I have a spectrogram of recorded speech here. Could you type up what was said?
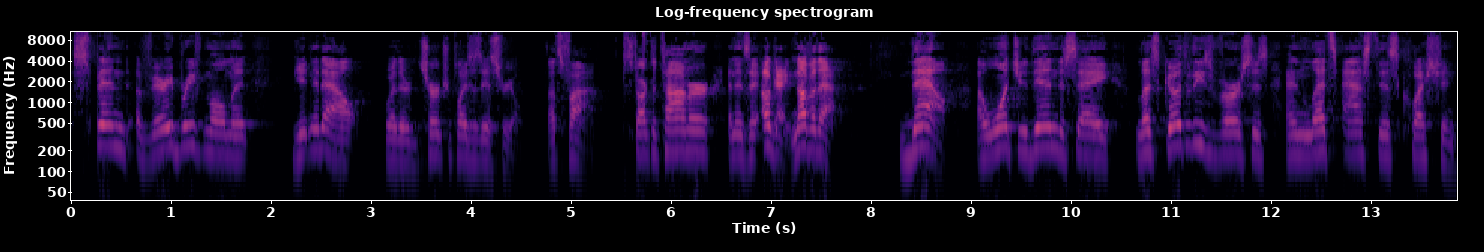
spend a very brief moment getting it out whether the church replaces Israel. That's fine. Start the timer and then say, okay, enough of that. Now, I want you then to say, let's go through these verses and let's ask this question.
